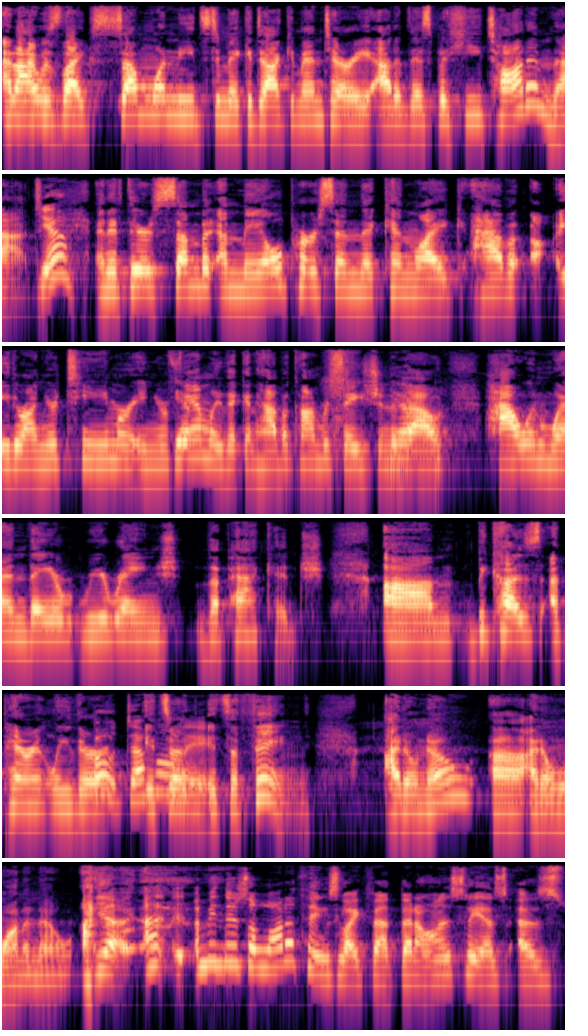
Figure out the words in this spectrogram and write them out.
and I was like, someone needs to make a documentary out of this. But he taught him that. Yeah. And if there's somebody, a male person that can like have a, either on your team or in your yep. family that can have a conversation yep. about how and when they rearrange the package, um, because apparently oh, definitely. it's a it's a thing. I don't know. Uh, I don't want to know. yeah, I, I, mean, there's a lot of things like that that honestly, as as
